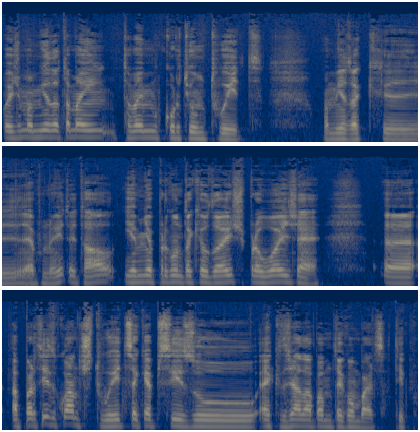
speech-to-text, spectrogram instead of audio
hoje uma miúda também, também me curtiu um tweet. Uma miúda que é bonita e tal. E a minha pergunta que eu deixo para hoje é: uh, a partir de quantos tweets é que é preciso. é que já dá para meter conversa? Tipo,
